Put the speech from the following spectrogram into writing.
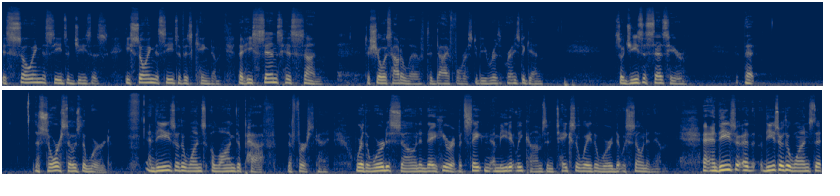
is sowing the seeds of Jesus. He's sowing the seeds of his kingdom, that he sends his Son to show us how to live, to die for us, to be raised again. So Jesus says here that the sower sows the word, and these are the ones along the path, the first kind where the word is sown and they hear it, but Satan immediately comes and takes away the word that was sown in them. And these are, uh, these are the ones that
